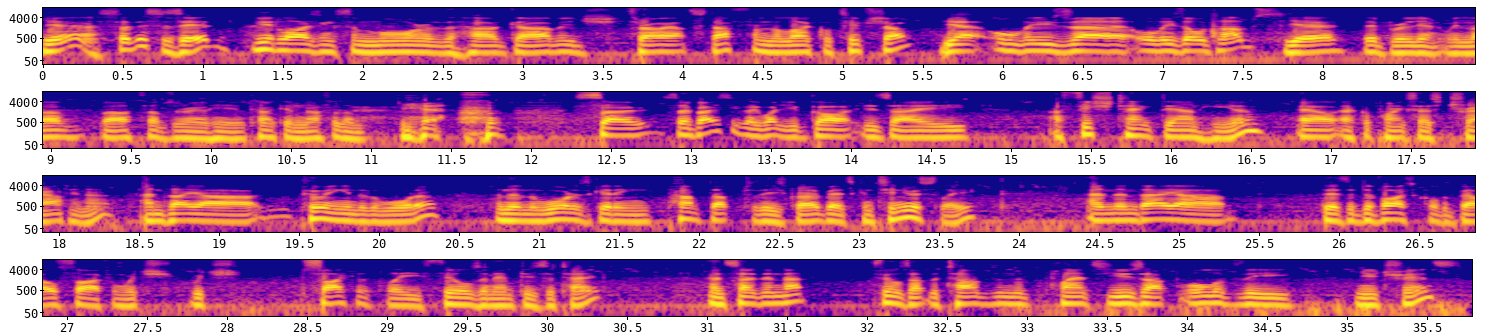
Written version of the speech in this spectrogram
Yeah, so this is it. Utilising some more of the hard garbage throw-out stuff from the local tip shop. Yeah, all these uh, all these old tubs. Yeah, they're brilliant. We love bathtubs around here. Can't get enough of them. Yeah. So, so basically, what you've got is a a fish tank down here. Our aquaponics has trout in it, and they are pooing into the water, and then the water is getting pumped up to these grow beds continuously, and then they are. There's a device called a bell siphon which which cyclically fills and empties the tank, and so then that fills up the tubs, and the plants use up all of the nutrients,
